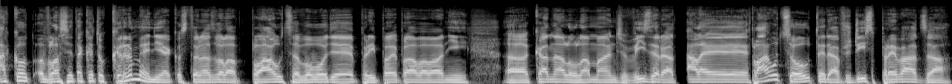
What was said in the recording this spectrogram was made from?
ako vlastne takéto krmenie, ako si to nazvala, plavca vo vode pri preplávaní uh, kanálu La Manche vyzerá. Ale plavcov teda vždy sprevádza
